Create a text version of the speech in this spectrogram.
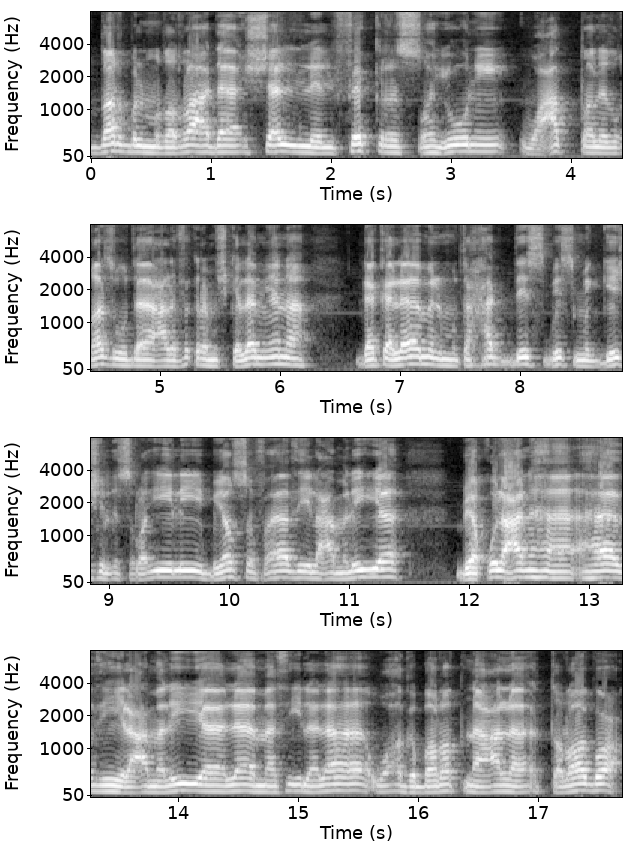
ضرب المدرعة ده شل الفكر الصهيوني وعطل الغزو ده. على فكرة مش كلامي أنا ده كلام المتحدث باسم الجيش الإسرائيلي بيصف هذه العملية بيقول عنها هذه العملية لا مثيل لها وأجبرتنا على التراجع.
